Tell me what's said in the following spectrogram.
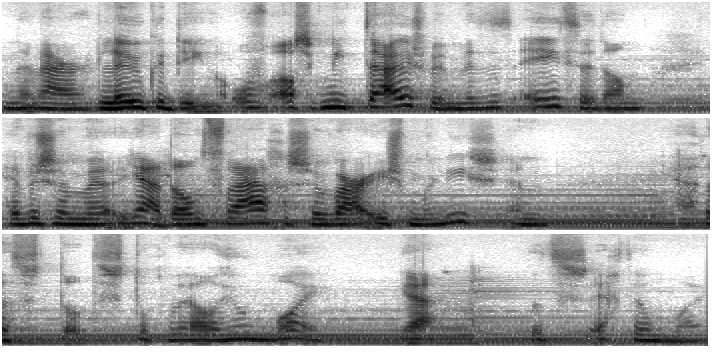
naar leuke dingen. Of als ik niet thuis ben met het eten, dan, hebben ze me, ja, dan vragen ze waar is Marlies? En ja, dat is, dat is toch wel heel mooi. Ja, dat is echt heel mooi.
